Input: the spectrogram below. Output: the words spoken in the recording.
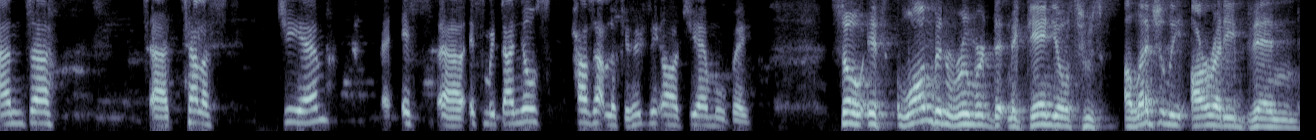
And uh, uh, tell us, GM, if uh, if McDaniel's, how's that looking? Who do you think our GM will be? So it's long been rumored that McDaniel's, who's allegedly already been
